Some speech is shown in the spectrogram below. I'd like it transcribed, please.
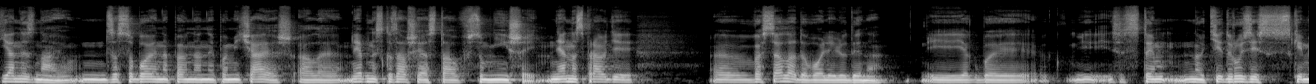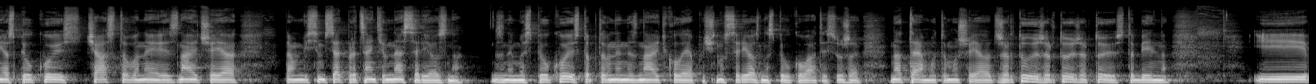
я не знаю. За собою, напевно, не помічаєш, але я б не сказав, що я став сумніший. Я насправді весела доволі людина. І якби з тим, ну, ті друзі, з ким я спілкуюсь, часто вони знають, що я там 80% несерйозно з ними спілкуюсь, тобто вони не знають, коли я почну серйозно спілкуватись уже на тему, тому що я от жартую, жартую, жартую стабільно. І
